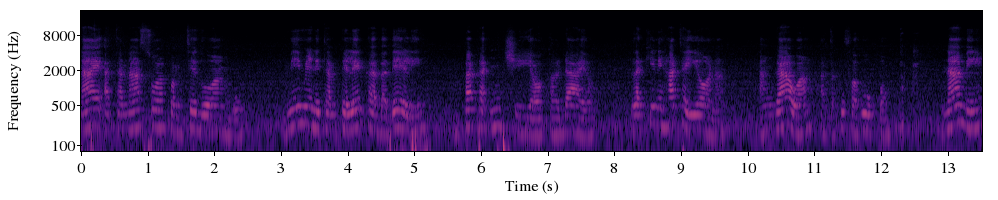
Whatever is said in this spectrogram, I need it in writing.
naye atanaswa kwa mtego wangu. Mimi nitampeleka Babeli mpaka nchi ya Wakaldayo, lakini hataiona, angawa atakufa huko. Nami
